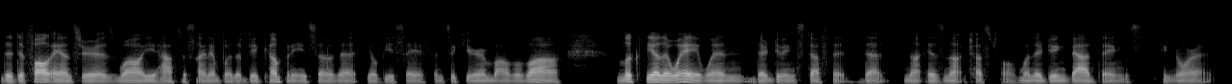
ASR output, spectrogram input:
the default answer is, well, you have to sign up with a big company so that you'll be safe and secure and blah blah blah. Look the other way when they're doing stuff that that not is not trustful. When they're doing bad things, ignore it.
